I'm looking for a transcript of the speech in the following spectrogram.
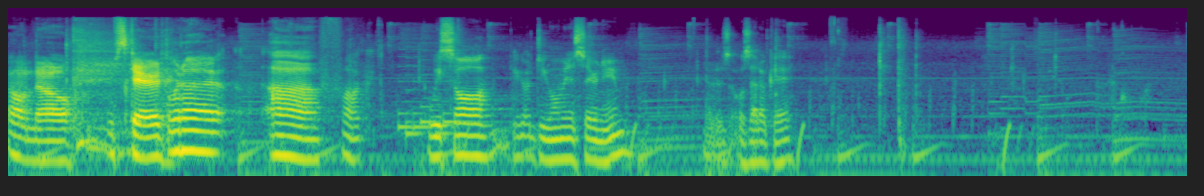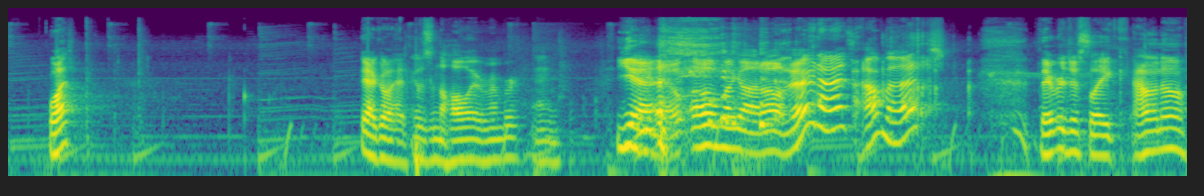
Oh no, I'm scared. what uh, uh, fuck. We saw. Do you, want me to say her name? Was, was that okay? What? Yeah, go ahead. It was in the hallway. Remember? And Yeah. oh my god. Oh, very nice. How much? they were just like, I don't know.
